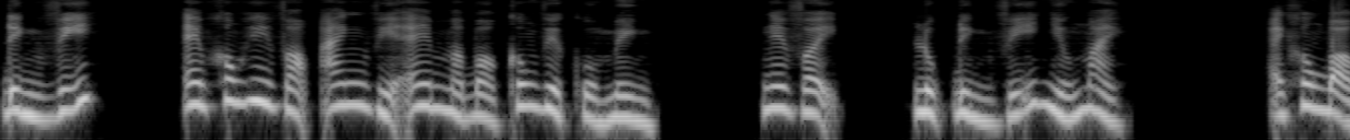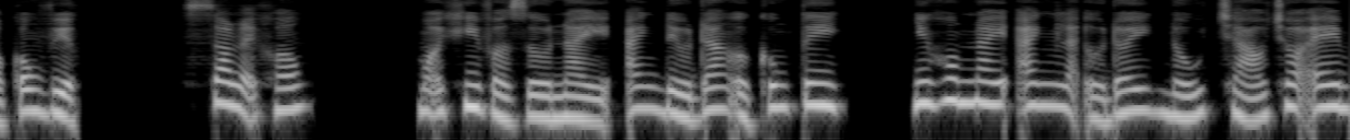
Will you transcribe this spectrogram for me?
Đình Vĩ, em không hy vọng anh vì em mà bỏ công việc của mình. Nghe vậy, Lục Đình Vĩ nhíu mày. Anh không bỏ công việc. Sao lại không? Mọi khi vào giờ này anh đều đang ở công ty, nhưng hôm nay anh lại ở đây nấu cháo cho em,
